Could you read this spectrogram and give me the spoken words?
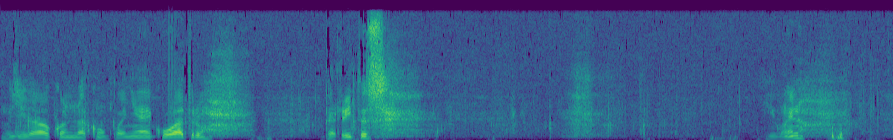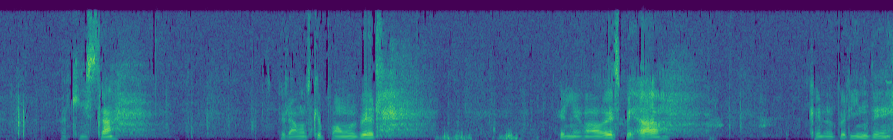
Hemos llegado con la compañía de cuatro perritos. Y bueno, aquí está. Esperamos que podamos ver el nevado despejado, que nos brinde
